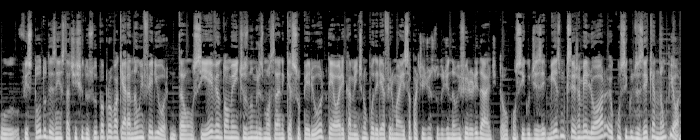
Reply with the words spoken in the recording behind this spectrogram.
o, fiz todo o desenho estatístico do estudo para provar que era não inferior. Então, se eventualmente os números mostrarem que é superior, teoricamente não poderia afirmar isso a partir de um estudo de não inferioridade. Então, eu consigo dizer, mesmo que seja melhor, eu consigo dizer que é não pior.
